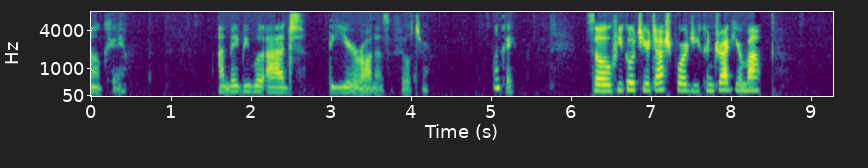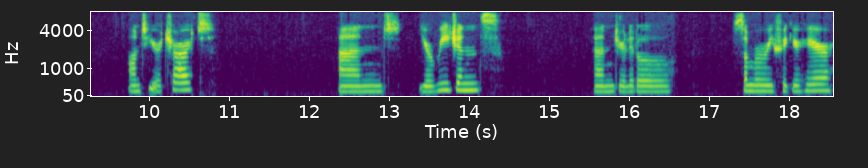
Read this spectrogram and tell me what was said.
Okay. And maybe we'll add the year on as a filter. Okay, so if you go to your dashboard, you can drag your map onto your chart and your regions and your little summary figure here.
